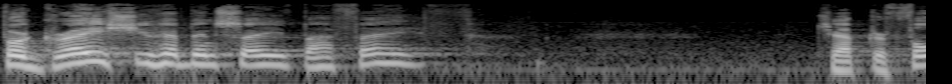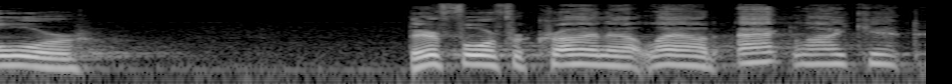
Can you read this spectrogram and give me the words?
for grace you have been saved by faith. Chapter 4 Therefore, for crying out loud, act like it.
